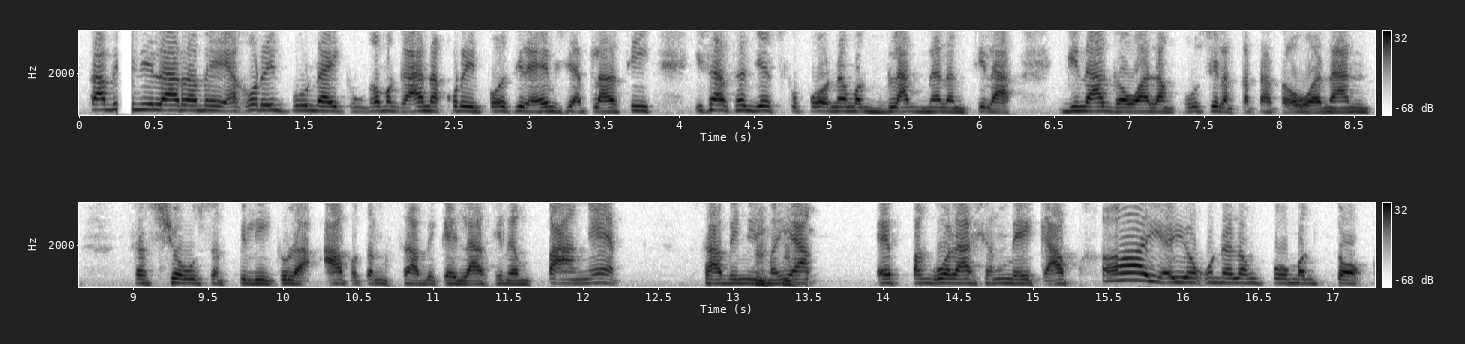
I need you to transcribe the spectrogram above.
Sabi ni Lara May, ako rin po, Nay, kung kamag-anak ko rin po sila MC at Lassie, isasuggest ko po na mag-vlog na lang sila. Ginagawa lang po silang katatawanan sa shows at pelikula. Apat ang sabi kay Lassie ng pangit. Sabi ni Mayak, eh pag wala siyang makeup, ay, ayoko na lang po mag-talk.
